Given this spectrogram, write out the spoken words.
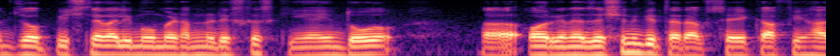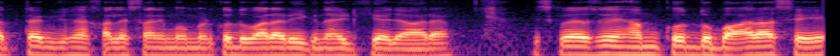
जो पिछले वाली मूवमेंट हमने डिस्कस की हैं, इन दो ऑर्गेनाइजेशन की तरफ़ से काफ़ी हद तक जो है खालिस्तानी मूवमेंट को दोबारा रिगनाइट किया जा रहा है। इसकी वजह से हमको दोबारा से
